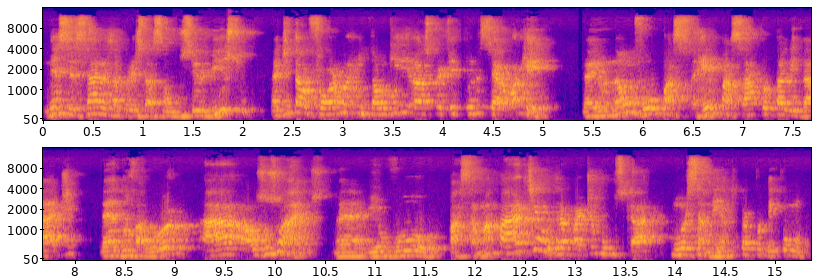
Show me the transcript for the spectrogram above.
necessárias à prestação do serviço né, de tal forma, então, que as prefeituras disseram, ok, né, eu não vou repassar a totalidade né, do valor a, aos usuários. Né, eu vou passar uma parte, a outra parte eu vou buscar no orçamento para poder com,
